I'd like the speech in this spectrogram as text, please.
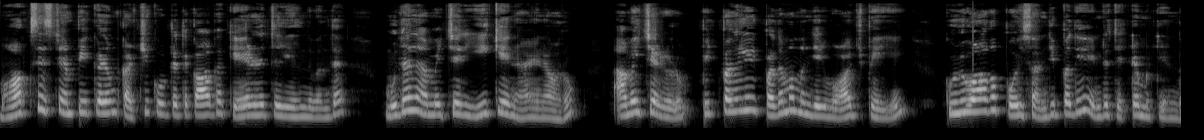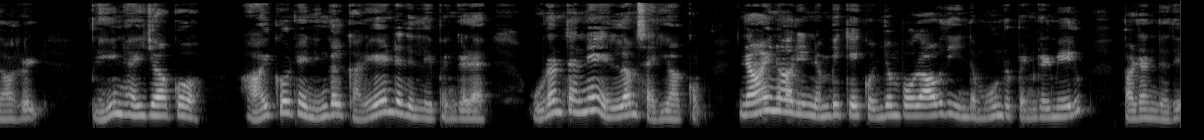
மார்க்சிஸ்ட் எம்பிக்களும் கட்சி கூட்டத்துக்காக கேரளத்தில் இருந்து வந்த முதல் அமைச்சர் இ. கே. நாயனாரும் அமைச்சர்களும் பிற்பகலில் பிரதம மந்திரி வாஜ்பேயை குழுவாக போய் சந்திப்பது என்று திட்டமிட்டிருந்தார்கள். பிளேன் ஹைஜாக்கோ ஹைகோர்ட்டை நீங்கள் கரையேண்டதில்லை பெண்களை. உடன் தன்னே எல்லாம் சரியாக்கும். நாயனாரின் நம்பிக்கை கொஞ்சம் போலாவது இந்த மூன்று பெண்கள் மேலும் படர்ந்தது.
